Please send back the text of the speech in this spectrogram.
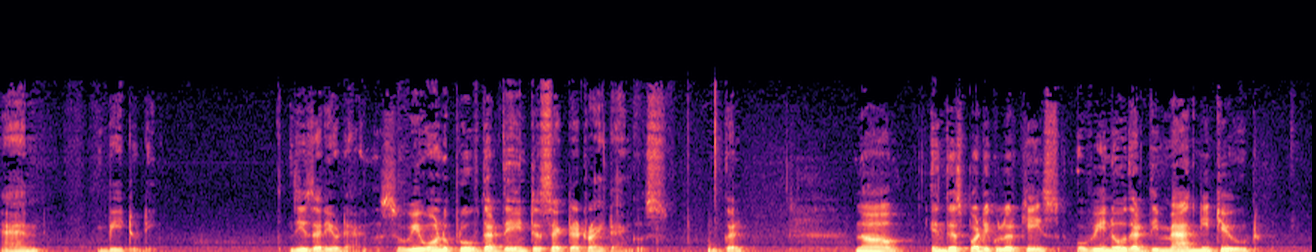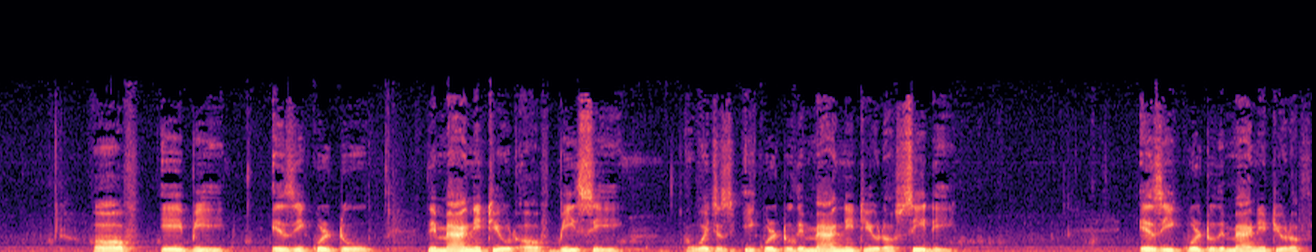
and B to D. These are your diagonals. So we want to prove that they intersect at right angles. Okay. Now, in this particular case, we know that the magnitude of AB is equal to the magnitude of BC, which is equal to the magnitude of CD, is equal to the magnitude of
